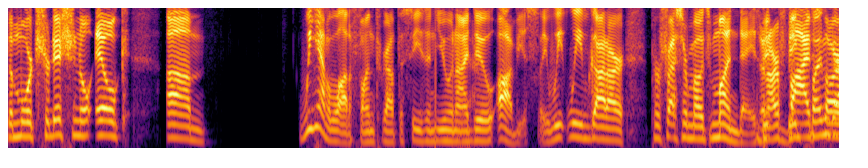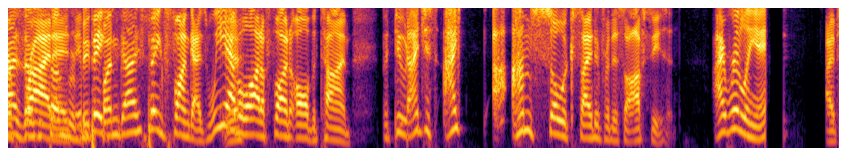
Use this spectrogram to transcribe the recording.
the more traditional ilk. Um, we have a lot of fun throughout the season. You and I do. Obviously, we we've got our Professor Moats Mondays and Big- our five star guys? Is that what you're telling Fridays. and Big fun guys? Big fun guys. We have Yeah. a lot of fun all the time. But dude, I just I I'm so excited for this offseason. I really am. I've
